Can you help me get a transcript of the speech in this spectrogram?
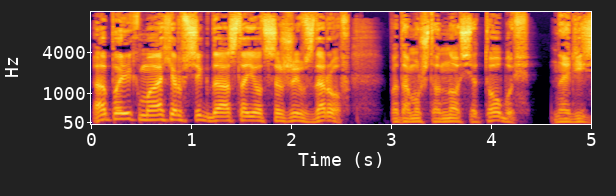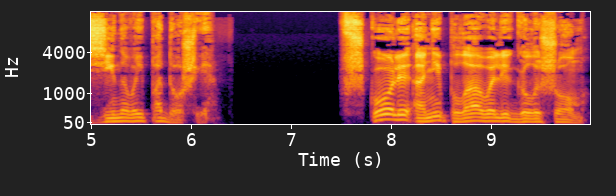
А парикмахер всегда остается жив-здоров, потому что носит обувь на резиновой подошве. В школе они плавали голышом.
